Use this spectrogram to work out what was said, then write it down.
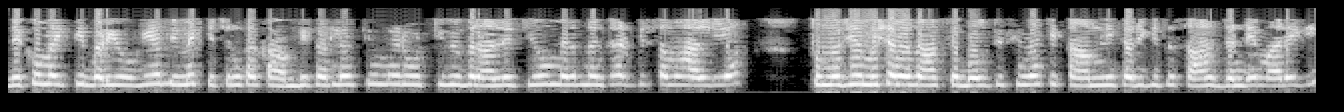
देखो, मैं इतनी बड़ी हो गई, अभी मैं किचन का काम भी कर लेती हूँ, मैं रोटी भी बना लेती हूँ, मैंने अपना घर भी संभाल लिया। तो मुझे हमेशा मज़ाक से बोलती थी ना कि काम नहीं करेगी तो सास डंडे मारेगी।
